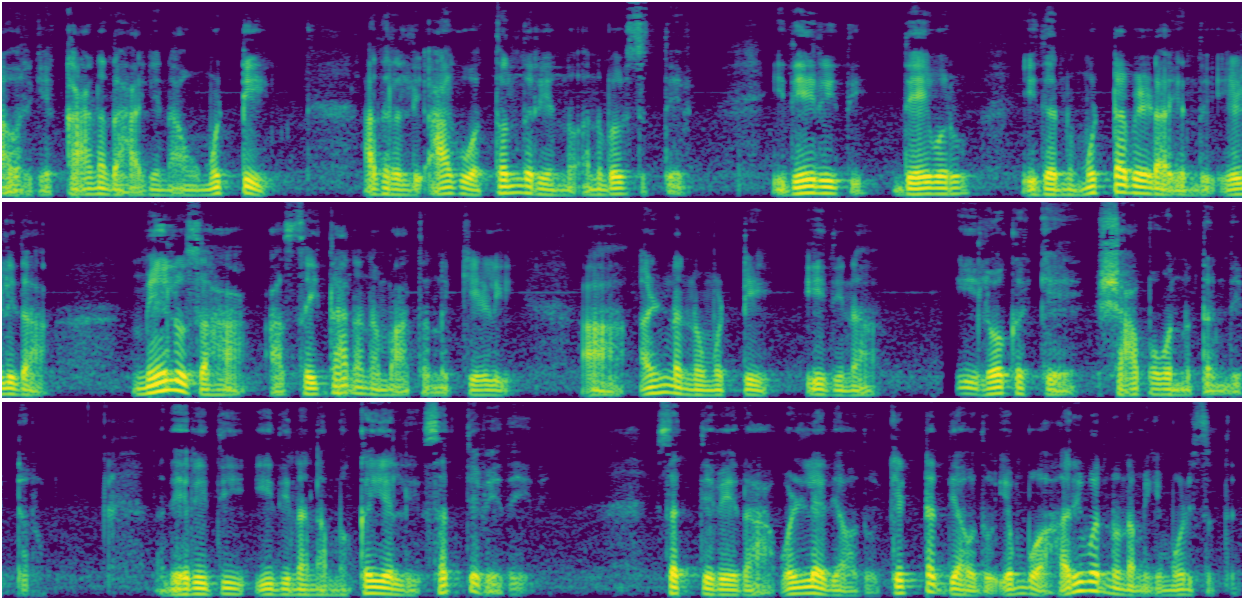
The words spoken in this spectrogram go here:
ಅವರಿಗೆ ಕಾಣದ ಹಾಗೆ ನಾವು ಮುಟ್ಟಿ ಅದರಲ್ಲಿ ಆಗುವ ತೊಂದರೆಯನ್ನು ಅನುಭವಿಸುತ್ತೇವೆ. ಇದೇ ರೀತಿ ದೇವರು ಇದನ್ನು ಮುಟ್ಟಬೇಡ ಎಂದು ಹೇಳಿದ ಮೇಲೂ ಸಹ ಆ ಸೈತಾನನ ಮಾತನ್ನು ಕೇಳಿ ಆ ಹಣ್ಣನ್ನು ಮುಟ್ಟಿ ಈ ದಿನ ಈ ಲೋಕಕ್ಕೆ ಶಾಪವನ್ನು ತಂದಿಟ್ಟರು. ಅದೇ ರೀತಿ ಈ ದಿನ ನಮ್ಮ ಕೈಯಲ್ಲಿ ಸತ್ಯವೇದ ಇದೆ. ಸತ್ಯವೇದ ಒಳ್ಳೆಯದ್ಯಾವುದು ಕೆಟ್ಟದ್ಯಾವುದು ಎಂಬುವ ಅರಿವನ್ನು ನಮಗೆ ಮೂಡಿಸುತ್ತದೆ.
